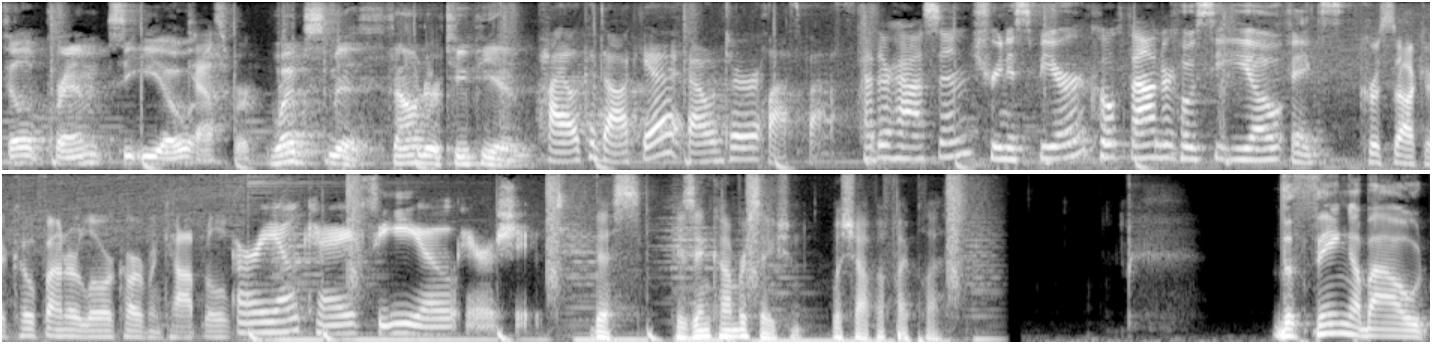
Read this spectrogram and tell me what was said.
Philip Krim, CEO Casper. Webb Smith, founder 2PM. Kyle Kadakia, founder ClassPass. Heather Hasson, Trina Spear, co-founder, co-CEO Figs. Chris Sacca, co-founder Lower Carbon Capital. Ariel Kaye, CEO Parachute. This is In Conversation with Shopify Plus. The thing about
